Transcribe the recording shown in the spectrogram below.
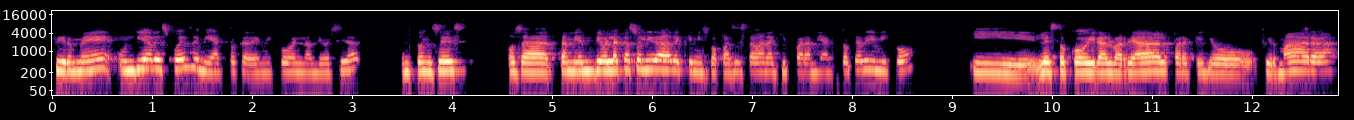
firmé un día después de mi acto académico en la universidad. Entonces, o sea, también dio la casualidad de que mis papás estaban aquí para mi acto académico y les tocó ir al barrial para que yo firmara,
